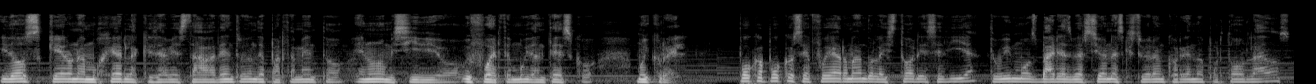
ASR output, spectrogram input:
y dos que era una mujer la que había estaba dentro de un departamento en un homicidio muy fuerte, muy dantesco, muy cruel. Poco a poco se fue armando la historia ese día, tuvimos varias versiones que estuvieron corriendo por todos lados,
